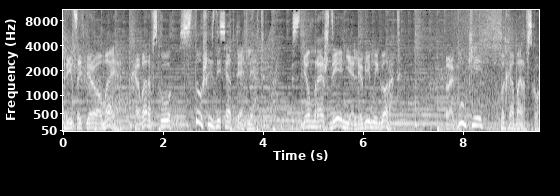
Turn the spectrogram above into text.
31 мая Хабаровску 165 лет. С днем рождения, любимый город! Прогулки по Хабаровску.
